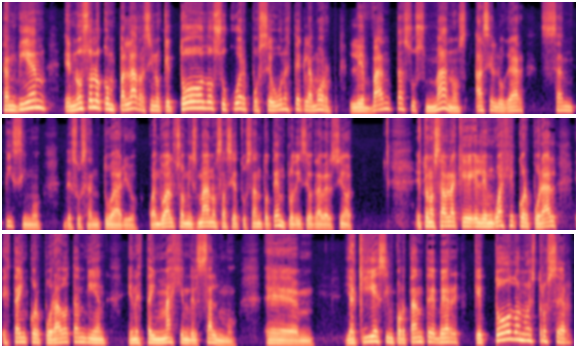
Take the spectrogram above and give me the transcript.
también eh, no solo con palabras, sino que todo su cuerpo se une este clamor, levanta sus manos hacia el lugar santísimo de su santuario. Cuando alzo mis manos hacia tu santo templo, dice otra versión, esto nos habla que el lenguaje corporal está incorporado también en esta imagen del Salmo. Em, y aquí es importante ver que todo nuestro ser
